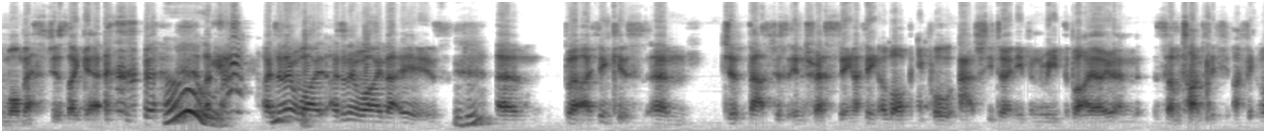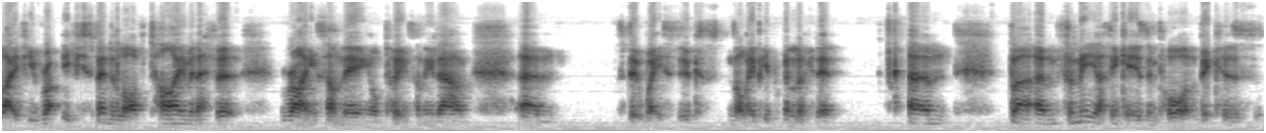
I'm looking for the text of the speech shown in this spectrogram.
the more messages I get. Oh. I, I don't know why. I don't know why that is. hmm Um, but I think it's um, just, that's just interesting. I think a lot of people actually don't even read the bio, and sometimes if I think like if you if you spend a lot of time and effort writing something or putting something down, um, it's a bit wasted because not many people can look at it. Um, but um, for me, I think it is important because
